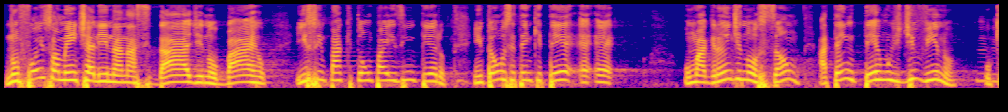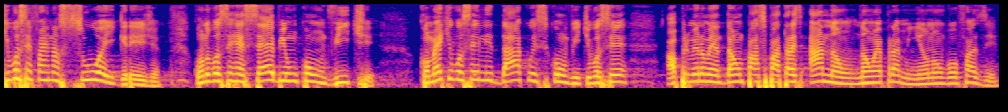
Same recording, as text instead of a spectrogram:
Não foi somente ali na, na cidade, no bairro, isso impactou um país inteiro. Então você tem que ter é, é, uma grande noção, até em termos divino. Uhum. O que você faz na sua igreja? Quando você recebe um convite, como é que você lidar com esse convite? Você, ao primeiro momento, dá um passo para trás. Ah, não, não é para mim, eu não vou fazer.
